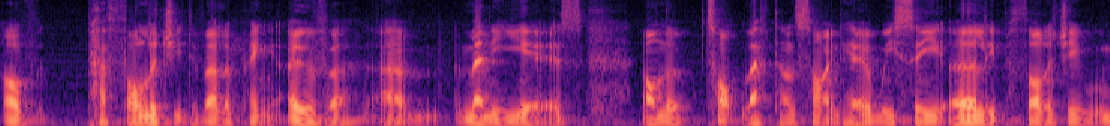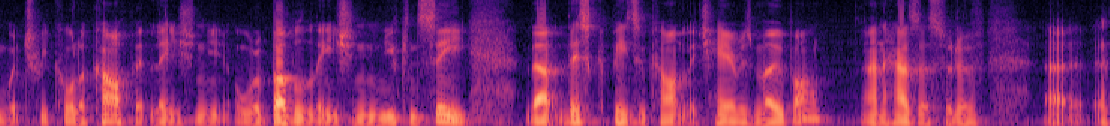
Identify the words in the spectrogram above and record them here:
of pathology developing over um, many years. On the top left-hand side here, we see early pathology, which we call a carpet lesion or a bubble lesion. You can see that this piece of cartilage here is mobile and has a sort of uh, a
